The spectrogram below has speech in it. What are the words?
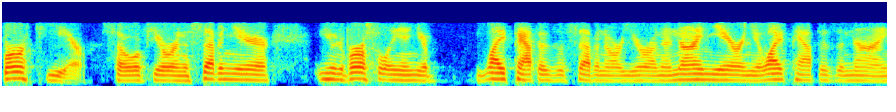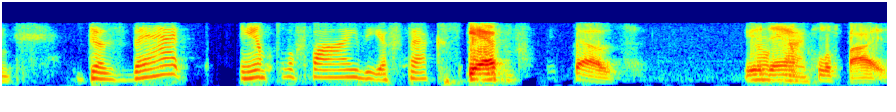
birth year. So if you're in a seven year universally and your life path is a seven, or you're in a nine year and your life path is a nine, does that amplify the effects Yes, of it does. It Okay. amplifies.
